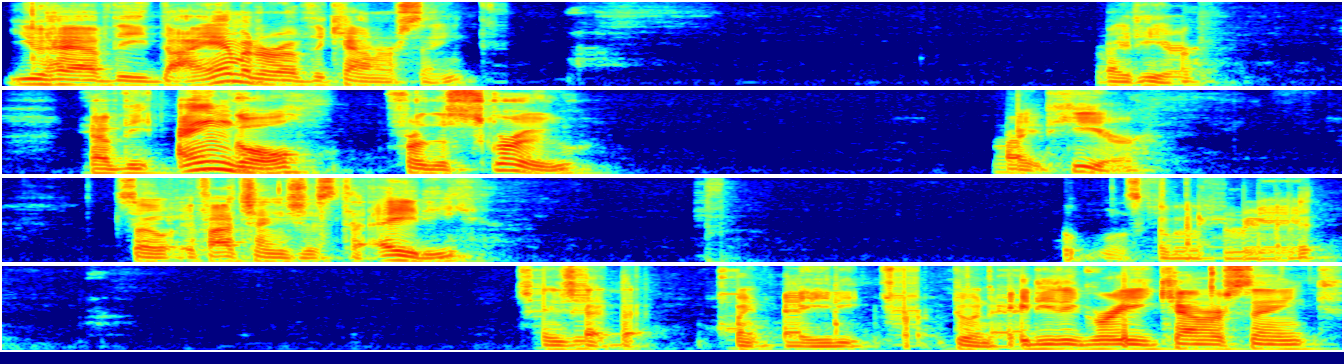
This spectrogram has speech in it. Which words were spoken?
You have the diameter of the countersink right here. You have the angle for the screw right here. So if I change this to 80, oh, let's go back and read it. Change that to 0.80 to an 80 degree countersink.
